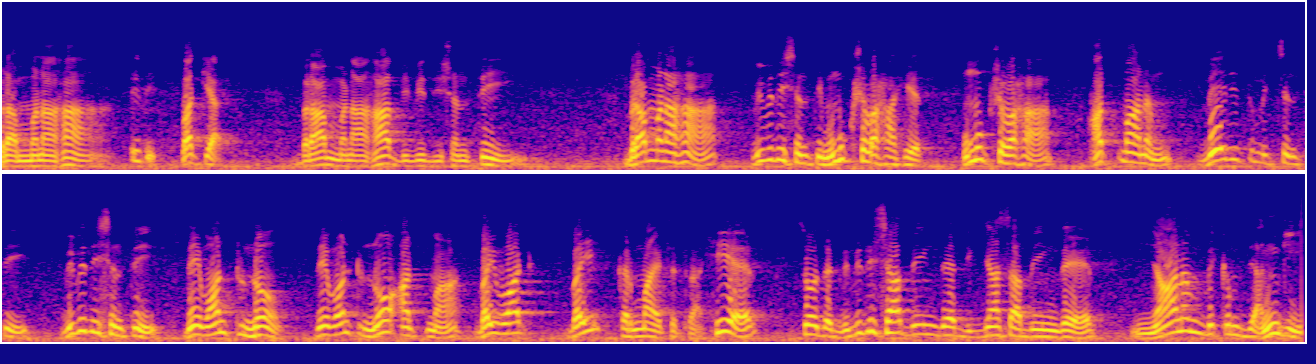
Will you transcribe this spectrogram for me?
Brahmanaha. Iti. वह क्या ब्राह्मणा विविदिशंति ब्राह्मणा मुमुक्षव हियर मुमुक्षव आत्मान वेदिमिचंति विविदिशंति they want to know they want to know आत्मा बाय व्हाट बाय कर्मा एक्सेट्रा हियर सो दैट विविदिशा बीइंग देयर जिज्ञासा बीइंग देयर ज्ञानम बिकम्स द अंगी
